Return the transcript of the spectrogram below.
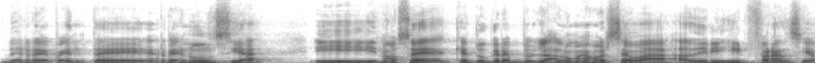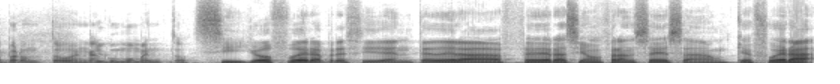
de repente renuncia. Y no sé, ¿qué tú crees? A lo mejor se va a dirigir Francia pronto, en algún momento. Si yo fuera presidente de la Federación Francesa, aunque fuera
